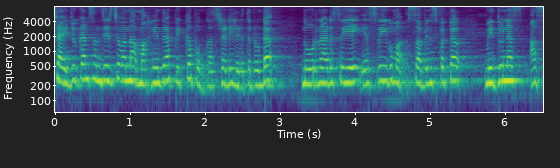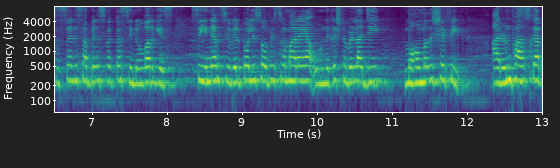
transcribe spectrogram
ഷൈജു ഖാൻ സഞ്ചരിച്ചു വന്ന മഹീന്ദ്ര പിക്കപ്പും കസ്റ്റഡിയിലെടുത്തിട്ടുണ്ട് Nooranad C I S Sreekumar sub inspector മിഥുനസ് assistant sub inspector Sinu Varghese senior civil police ഓഫീസർമാരായ ഉണ്ണികൃഷ്ണപിള്ള ജി മുഹമ്മദ് ഷെഫീഖ് അരുൺ ഭാസ്കർ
